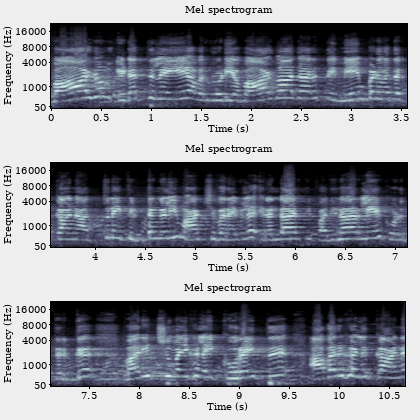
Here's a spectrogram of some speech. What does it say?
வாழும் இடத்திலேயே அவர்களுடைய வாழ்வாதாரத்தை மேம்படுவதற்கான அத்துணை திட்டங்களையும் ஆட்சி வரைவில் இரண்டாயிரத்தி பதினாறுலேயே கொடுத்திருக்கு. வரிச்சுமைகளை குறைத்து அவர்களுக்கான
